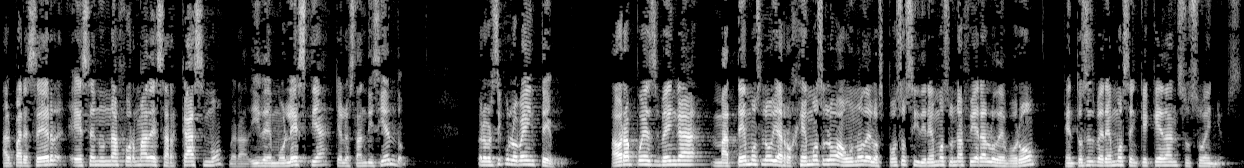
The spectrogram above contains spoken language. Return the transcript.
Al parecer es en una forma de sarcasmo, ¿verdad? Y de molestia que lo están diciendo. Pero el versículo 20, Ahora pues venga, matémoslo y arrojémoslo a uno de los pozos y diremos una fiera lo devoró, entonces veremos en qué quedan sus sueños.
